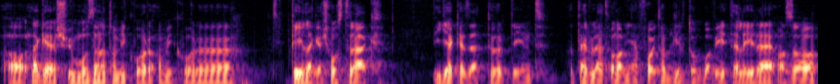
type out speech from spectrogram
A legelső mozzanat, amikor, amikor tényleges osztrák igyekezett történt a terület valamilyen fajta birtokba vételére, az a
